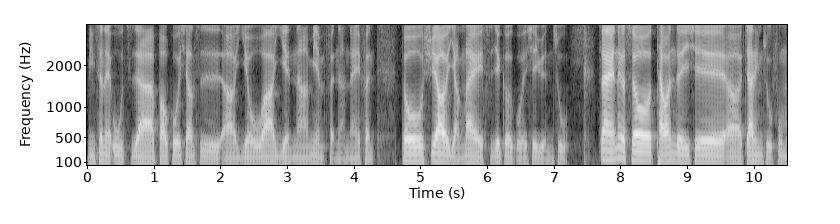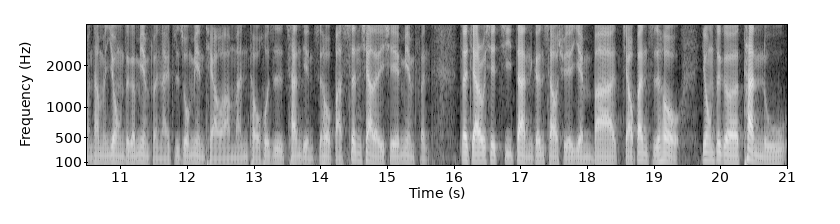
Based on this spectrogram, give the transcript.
民生的物资啊，包括像是啊油啊盐啊面粉啊奶粉。都需要仰赖世界各国的一些援助，在那个时候，台湾的一些呃家庭主妇们，他们用这个面粉来制作面条啊、馒头或者是餐点之后，把剩下的一些面粉，再加入一些鸡蛋跟少许的盐巴，搅拌之后，用这个炭炉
